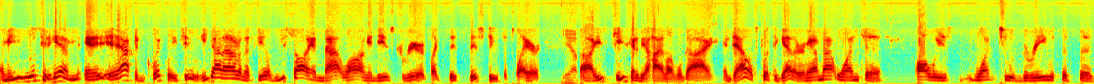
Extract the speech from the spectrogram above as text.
I mean, you look at him, and it, it happened quickly too. He got out on the field. You saw him not long into his career. It's like this, this dude's a player. Yeah, uh, he's he's going to be a high level guy. And Dallas put together. I mean, I'm not one to always want to agree with the, the,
